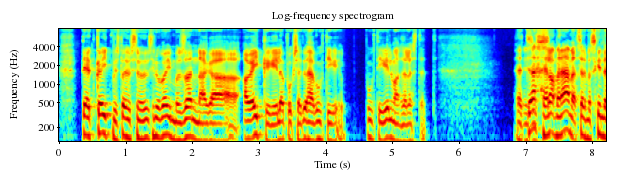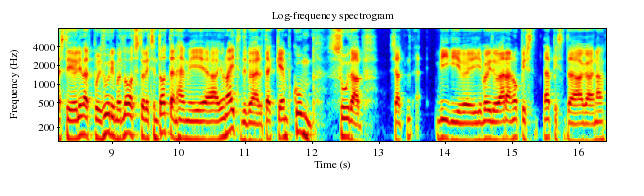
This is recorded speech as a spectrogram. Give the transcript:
teed kõik, mis põhimõtteliselt sinu, sinu võimuses on, aga, aga ikkagi lõpuks jääd ühe punktiga, punktiga ilma sellest, et et ja jah siis..., elame-näeme, et selles mõttes kindlasti Liverpooli suurimad lootused olid siin Tottenhami ja Unitedi peal, et äkki emb-kumb suudab sealt viigi või võidu ära nopist-, näpistada, aga noh,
